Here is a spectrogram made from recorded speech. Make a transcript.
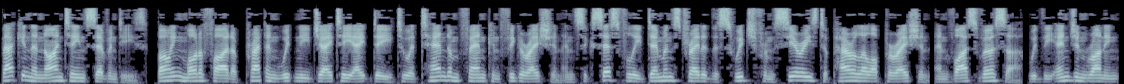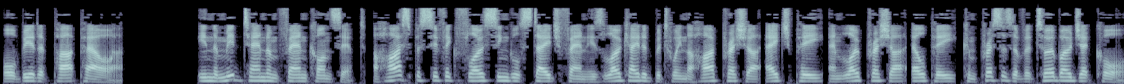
Back in the 1970s, Boeing modified a Pratt & Whitney JT8D to a tandem fan configuration and successfully demonstrated the switch from series to parallel operation and vice versa with the engine running, albeit at part power. In the mid-tandem fan concept, a high-specific flow single-stage fan is located between the high-pressure HP and low-pressure compressors of a turbojet core.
